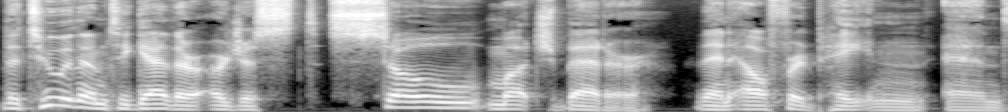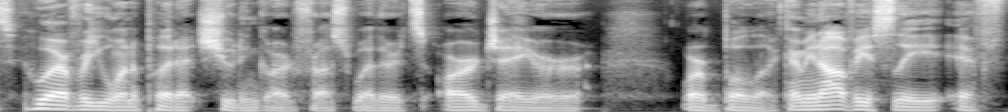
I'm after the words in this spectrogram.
the two of them together are just so much better than Elfrid Payton and whoever you want to put at shooting guard for us, whether it's RJ or or Bullock. I mean, obviously, if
